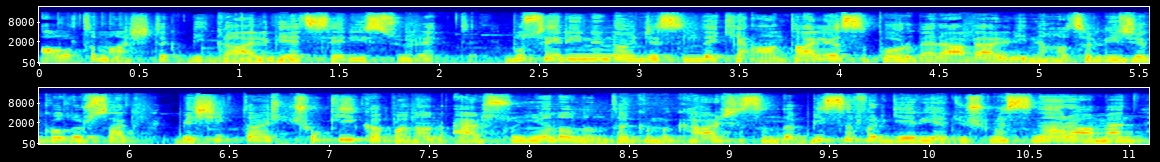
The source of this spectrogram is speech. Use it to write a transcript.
6 maçlık bir galibiyet galibiyet serisi üretti. Bu serinin öncesindeki Antalya Spor beraberliğini hatırlayacak olursak Beşiktaş çok iyi kapanan Ersun Yanal'ın takımı karşısında 1-0 geriye düşmesine rağmen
